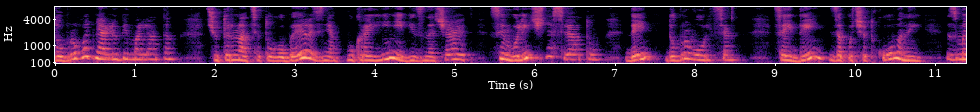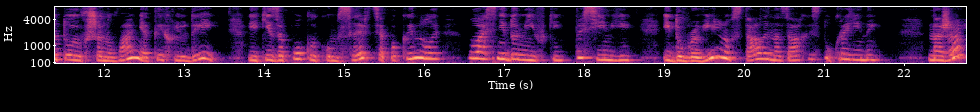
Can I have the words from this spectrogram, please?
Доброго дня, любі малята! 14 березня в Україні відзначають символічне свято День добровольця. Цей день започаткований з метою вшанування тих людей, які за покликом серця покинули власні домівки та сім'ї і добровільно стали на захист України. На жаль,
